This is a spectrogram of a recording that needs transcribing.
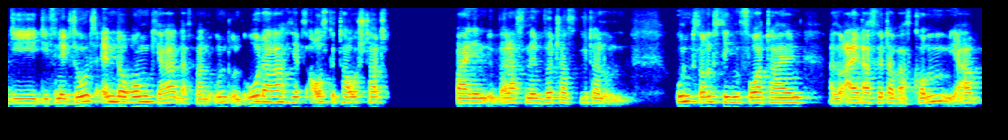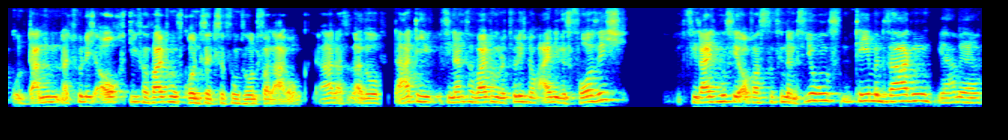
Die Definitionsänderung, ja, dass man und und oder jetzt ausgetauscht hat bei den überlassenen Wirtschaftsgütern und, und sonstigen Vorteilen. Also all das wird da was kommen, ja. Und dann natürlich auch die Verwaltungsgrundsätze Funktionsverlagerung. Ja, das ist also, da hat die Finanzverwaltung natürlich noch einiges vor sich. Vielleicht muss sie auch was zu Finanzierungsthemen sagen. Wir haben ja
